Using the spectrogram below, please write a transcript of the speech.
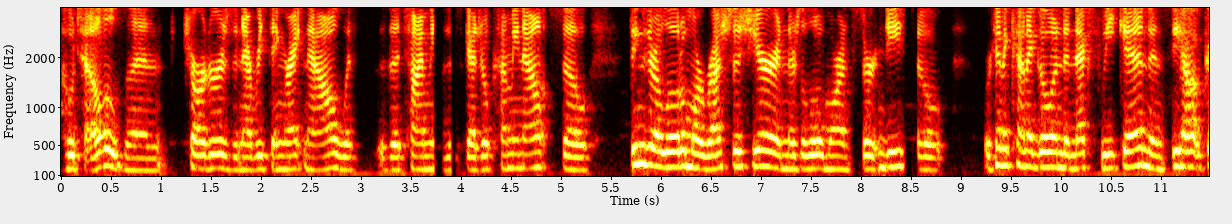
hotels and charters and everything right now with the timing of the schedule coming out. So things are a little more rushed this year and there's a little more uncertainty. So we're going to kind of go into next weekend and see how it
